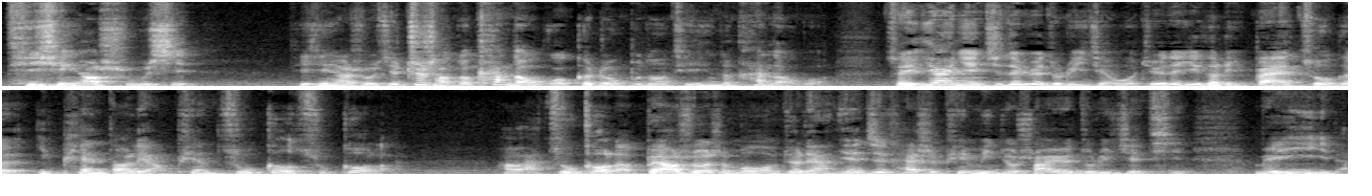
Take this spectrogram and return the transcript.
题型要熟悉，题型要熟悉，至少都看到过各种不同题型都看到过。所以一二年级的阅读理解，我觉得一个礼拜做个一篇到两篇足够足够了，好吧，足够了。不要说什么我们就两年级开始拼命就刷阅读理解题，没意义的，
